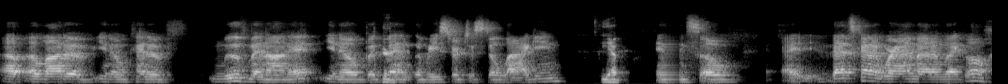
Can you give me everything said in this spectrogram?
a, a lot of you know kind of movement on it you know but sure. then the research is still lagging yep and so I, that's kind of where I'm at. I'm like, oh,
